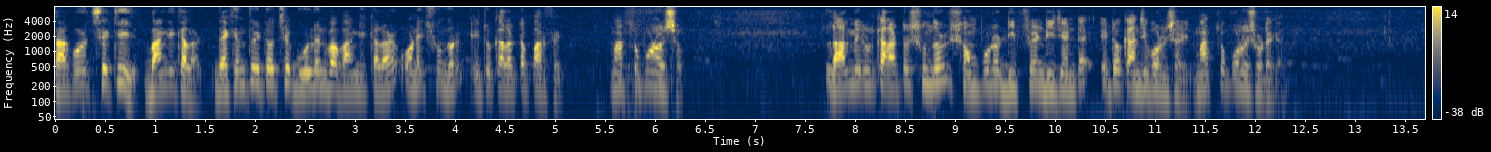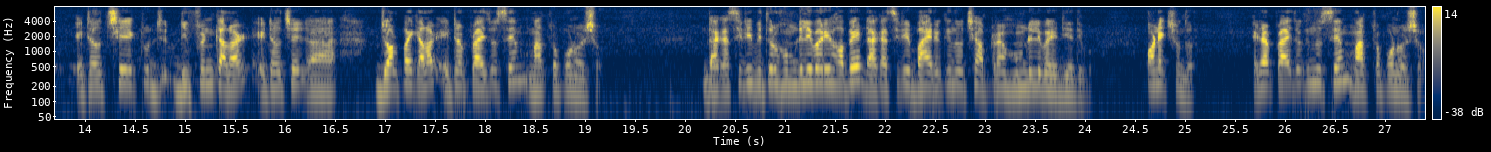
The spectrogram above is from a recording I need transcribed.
তারপর হচ্ছে কি? বাঙ্গি কালার। দেখেন তো, এটা হচ্ছে গোল্ডেন বা বাঙ্গি কালার। অনেক সুন্দর। এইটো কালারটা পারফেক্ট মাত্র পনেরোশো। লাল মেরুন কালারটা সুন্দর। সম্পূর্ণ ডিফারেন্ট ডিজাইনটা। এটাও কাঞ্জিবরণ শাড়ি। মাত্র পনেরোশো টাকা। এটা হচ্ছে একটু ডিফারেন্ট কালার। এটা হচ্ছে জলপাই কালার। এটার প্রাইসও সেম মাত্র পনেরোশো। ঢাকা সিটির ভিতর হোম ডেলিভারি হবে। ঢাকা সিটির বাইরে কিন্তু হচ্ছে আপনারা হোম ডেলিভারি দিয়ে দিব। অনেক সুন্দর। এটার প্রাইসও কিন্তু সেম মাত্র পনেরোশো।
